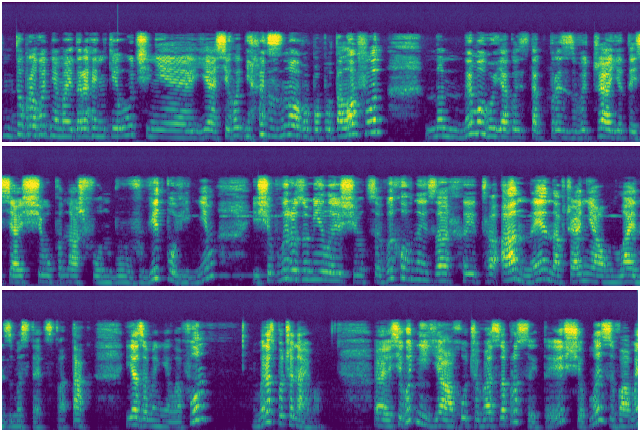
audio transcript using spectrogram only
Доброго дня, мої дорогенькі учні. Я сьогодні знову попутала фон. Ну, не можу якось так призвичаїтися, щоб наш фон був відповідним. І щоб ви розуміли, що це виховний захід, а не навчання онлайн з мистецтва. Так, я замінила фон. Ми розпочинаємо. Е, Сьогодні я хочу вас запросити, щоб ми з вами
